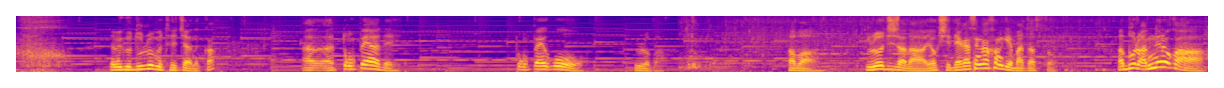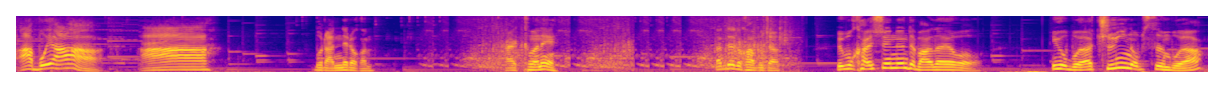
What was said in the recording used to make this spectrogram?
후. 나 이거 누르면 되지 않을까? 아, 아, 똥 빼야 돼. 똥 빼고 눌러봐. 봐봐. 눌러지잖아. 역시 내가 생각한 게 맞았어. 아, 물 안 내려가. 아, 뭐야. 아. 물 안 내려감. 아, 그만해. 딴 데도 가보자. 여보, 갈 수 있는데 많아요. 이거 뭐야? 주인 없음 뭐야?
